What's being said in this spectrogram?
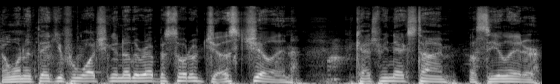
I want to thank you for watching another episode of Just Chillin'. Catch me next time. I'll see you later.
